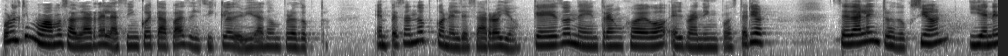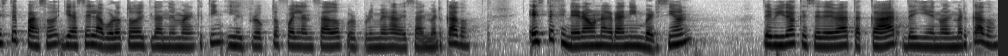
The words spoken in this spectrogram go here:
Por último, vamos a hablar de las cinco etapas del ciclo de vida de un producto, empezando con el desarrollo, que es donde entra en juego el branding posterior. Se da la introducción y en este paso ya se elaboró todo el plan de marketing y el producto fue lanzado por primera vez al mercado. Este genera una gran inversión debido a que se debe atacar de lleno al mercado.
